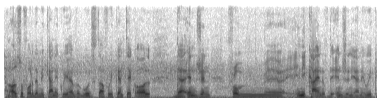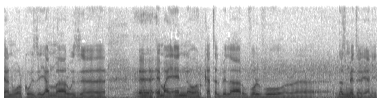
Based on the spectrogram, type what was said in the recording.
and also for the mechanic, we have a good stuff. We can take all the engine from uh, any kind of the engine. Yani we can work with the Yanmar, with uh, uh, MIN or Caterpillar or Volvo or uh, doesn't matter. Yani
